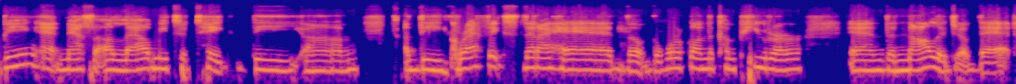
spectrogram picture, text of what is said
being at nasa allowed me to take the um, the graphics that i had the, the work on the computer and the knowledge of that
